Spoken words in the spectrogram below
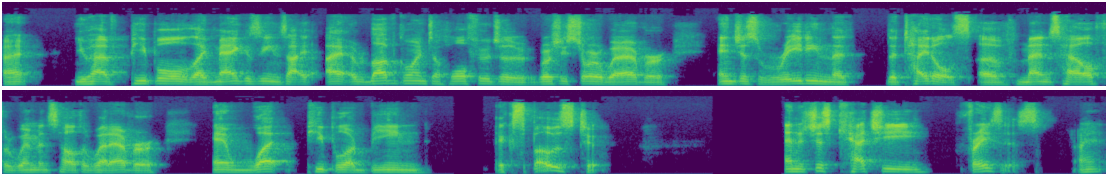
Right? You have people like magazines. I, I love going to Whole Foods or grocery store or whatever and just reading the, the titles of men's health or women's health or whatever and what people are being exposed to. And it's just catchy phrases, right?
